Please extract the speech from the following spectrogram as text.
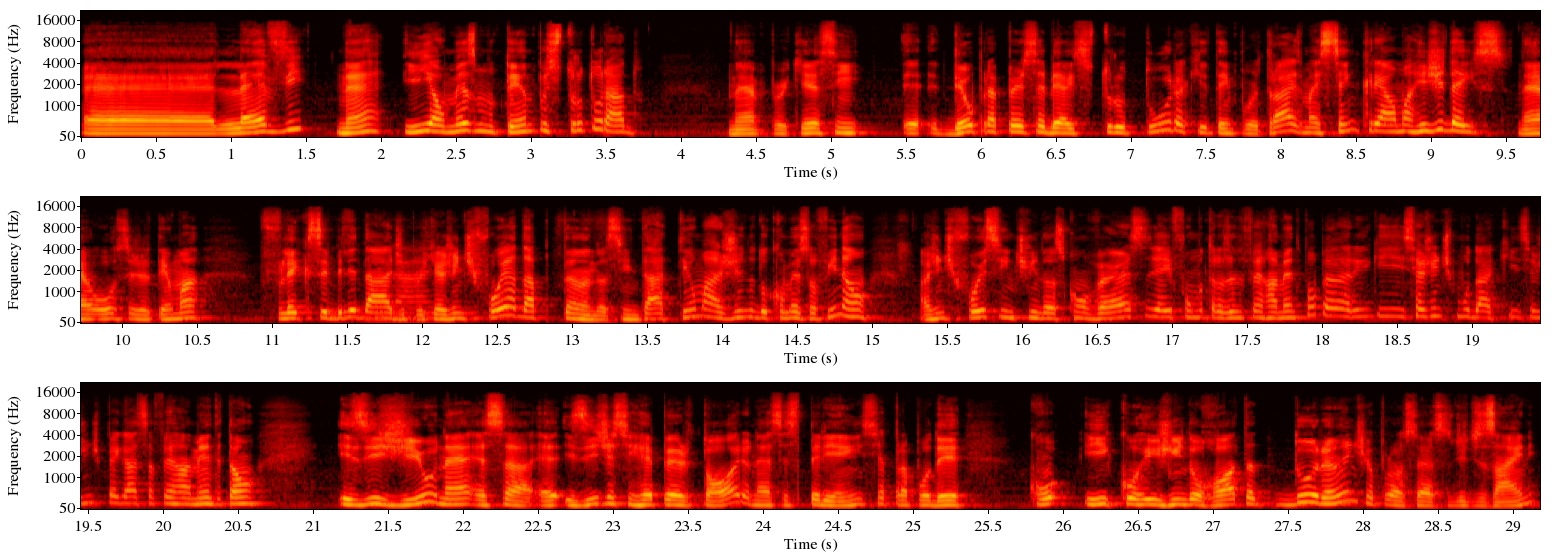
é, leve, né? E ao mesmo tempo estruturado, né? Porque assim, é, deu para perceber a estrutura que tem por trás, mas sem criar uma rigidez, né? Ou seja, tem uma flexibilidade, porque a gente foi adaptando, assim, tá? tem uma agenda do começo ao fim, não. A gente foi sentindo as conversas e aí fomos trazendo ferramenta. Pô, peraí, e se a gente mudar aqui, se a gente pegar essa ferramenta, então exigiu, né, essa, é, exige esse repertório, né, essa experiência para poder co ir corrigindo rota durante o processo de design,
